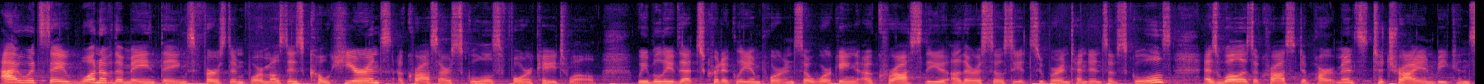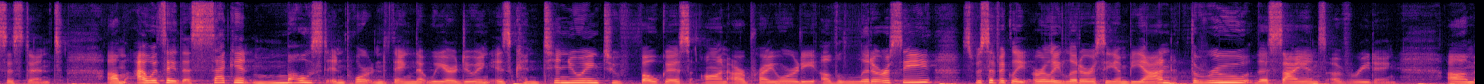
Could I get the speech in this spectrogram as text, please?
I would say one of the main things, first and foremost, is coherence across our schools for K 12. We believe that's critically important. So, working across the other associate superintendents of schools, as well as across departments, to try and be consistent. Um, I would say the second most important thing that we are doing is continuing to focus on our priority of literacy, specifically early literacy and beyond, through the science of reading. Um,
